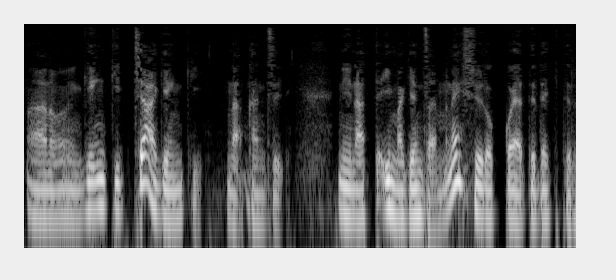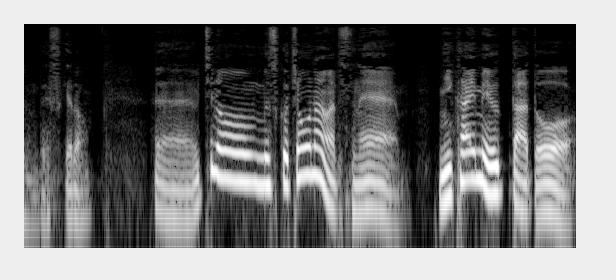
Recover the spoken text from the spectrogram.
あの、元気っちゃ元気な感じになって、今現在もね、収録こうやってできてるんですけど、えーうちの息子長男はですね、2回目打った後、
